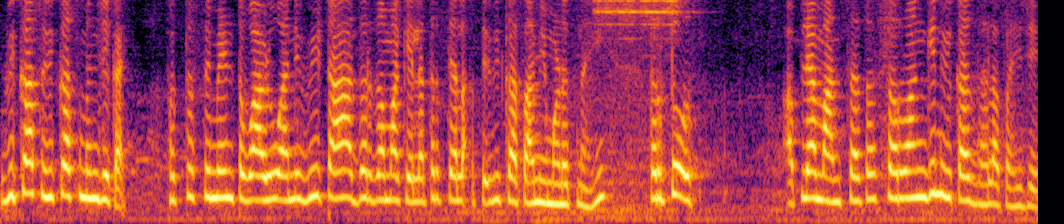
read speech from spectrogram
विकास विकास म्हणजे काय? फक्त सिमेंट वाळू आणि विटा जर जमा केला तर त्याला ते विकास आम्ही म्हणत नाही तर तोच आपल्या माणसाचा सर्वांगीण विकास झाला पाहिजे.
